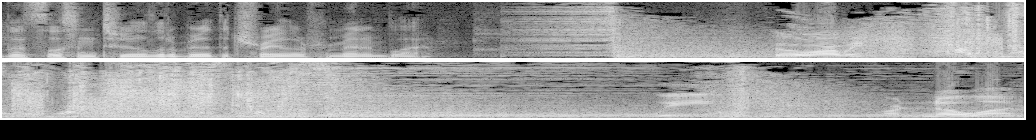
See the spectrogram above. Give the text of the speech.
let's listen to a little bit of the trailer for Men in Black. Who are we? We are no one.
